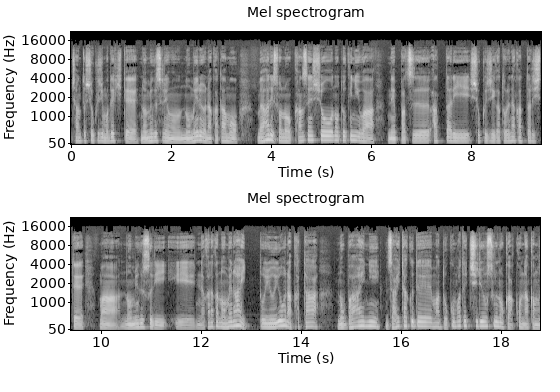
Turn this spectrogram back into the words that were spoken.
ちゃんと食事もできて飲み薬も飲めるような方もやはりその感染症の時には熱発あったり食事が取れなかったりしてまあ飲み薬なかなか飲めないというような方の場合に在宅でまあどこまで治療するのかこうなんか難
